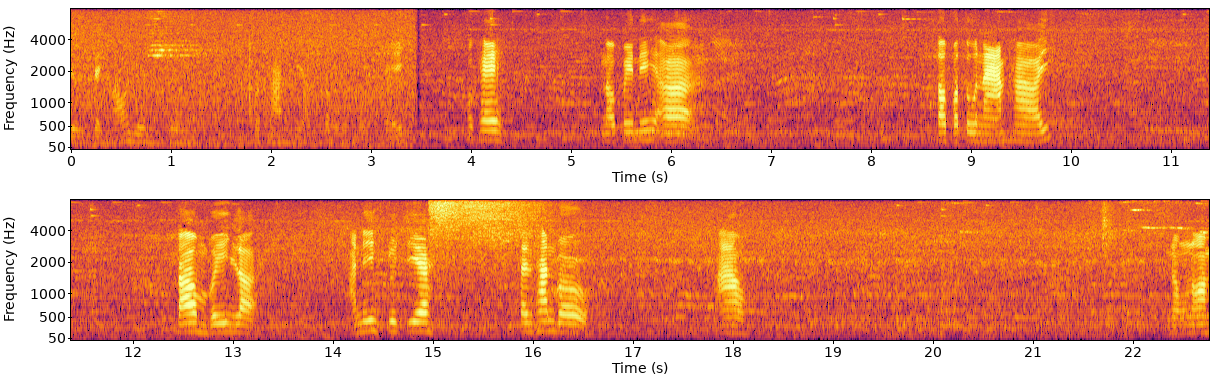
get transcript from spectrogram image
យើងចេញមកយើងធ្វើស្ថានភាពអសូរអូខេអូខេនៅពេលនេះអឺទៅប្រตูណាមហើយដើមវិញឡើអានេះគឺជា Central World អោនងនាំ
